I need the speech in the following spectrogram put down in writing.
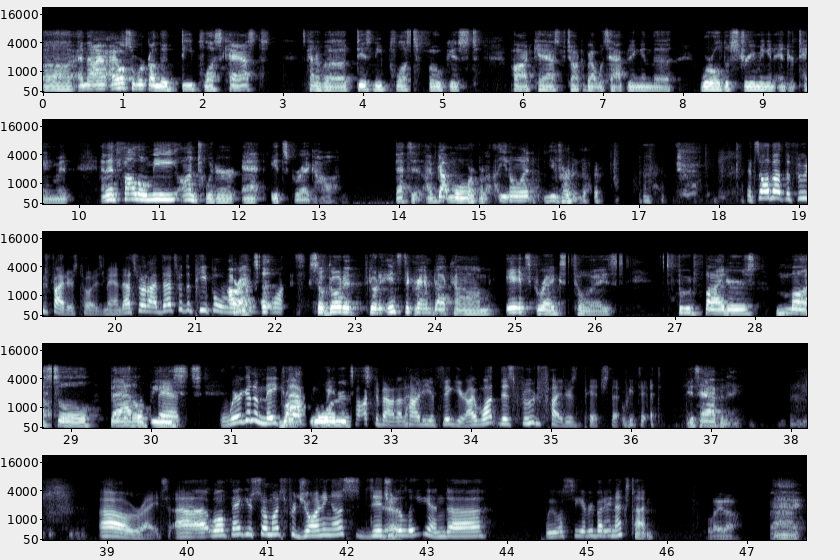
Uh, and then I, I also work on the D Plus Cast. It's kind of a Disney Plus focused podcast. We talk about what's happening in the world of streaming and entertainment. And then follow me on Twitter at it's Greg Hahn. That's it. I've got more, but uh, you know what? You've heard enough. It's all about the Food Fighters toys, man. That's what I. That's what the people All really right, so- want. So go to go to Instagram.com. It's Greg's Toys. It's Food Fighters, Muscle, Battle. Beasts. We're gonna make that we talked about on How Do You Figure. I want this Food Fighters pitch that we did. It's happening. All right. Uh, well, thank you so much for joining us digitally, and uh, we will see everybody next time. Later. Bye.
